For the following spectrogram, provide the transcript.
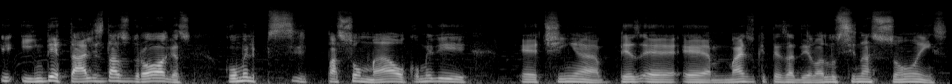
e- e em detalhes das drogas, como ele se passou mal, como ele eh, tinha eh, eh, mais do que pesadelo, alucinações,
